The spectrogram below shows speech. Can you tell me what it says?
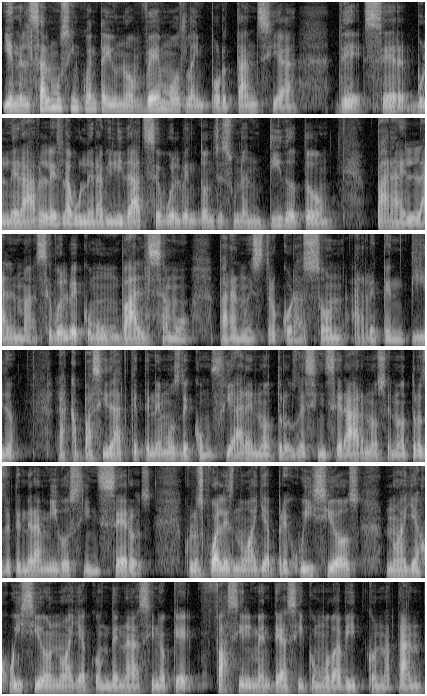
Y en el Salmo 51 vemos la importancia de ser vulnerables. La vulnerabilidad se vuelve entonces un antídoto para el alma, se vuelve como un bálsamo para nuestro corazón arrepentido. La capacidad que tenemos de confiar en otros, de sincerarnos en otros, de tener amigos sinceros, con los cuales no haya prejuicios, no haya juicio, no haya condena, sino que fácilmente, así como David con Natán,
